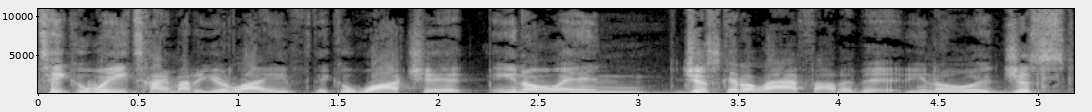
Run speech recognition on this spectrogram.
take away time out of your life. They could watch it, you know, and just get a laugh out of it. You know, just,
